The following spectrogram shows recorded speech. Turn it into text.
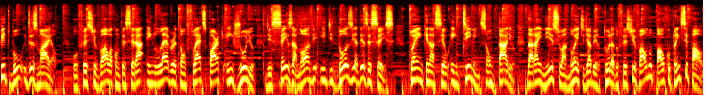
Pitbull e The Smile. O festival acontecerá em Labreton Flats Park em julho, de 6 a 9 e de 12 a 16. Twain, que nasceu em Timmins, Ontário, dará início à noite de abertura do festival no palco principal.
